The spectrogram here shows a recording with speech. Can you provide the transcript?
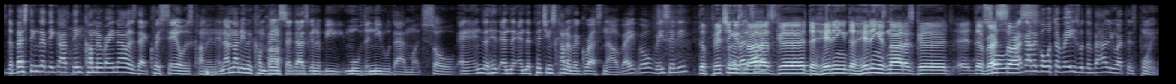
The best thing that they got thing coming right now is that Chris Sale is coming, and I'm not even convinced that that's gonna be move the needle that much. So and, and the hit and the, and the pitching's kind of regressed now, right, bro? Recently, The pitching the is Red not Sox? as good. The hitting, the hitting is not as good. Uh, The Red so Sox, I gotta go with the Rays with the value at this point.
